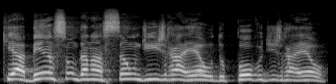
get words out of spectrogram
que é a bênção da nação de Israel, do povo de Israel,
